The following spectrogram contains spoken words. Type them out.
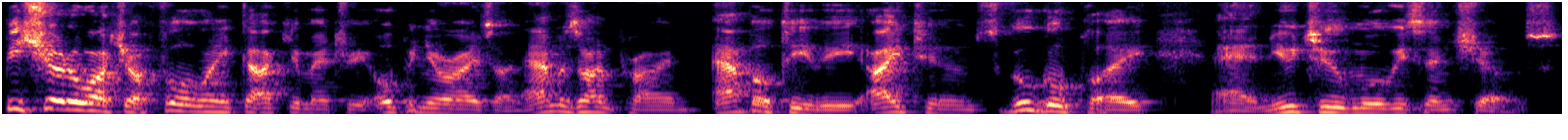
Be sure to watch our full length documentary, Open Your Eyes, on Amazon Prime, Apple TV, iTunes, Google Play, and YouTube movies and shows.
